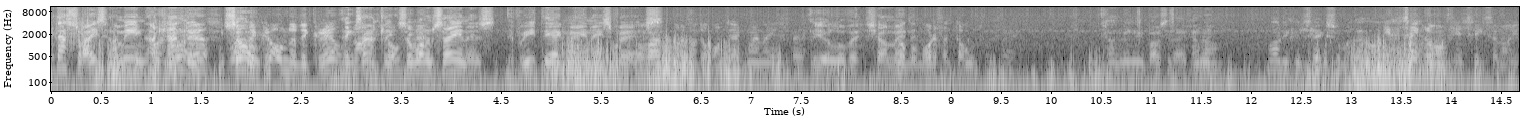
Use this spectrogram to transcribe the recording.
that's right, I mean, I You put can do. you put it on So, the, under the grill. not exactly, so what I'm saying is, if we eat the egg mayonnaise first, Well, what if I don't want egg mayonnaise first? you'll love it, shall No, make but it. what if I don't? to be? Can't do anything about it then, can No. we? Well, you can take some of them. You can take it on for your tea tonight.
